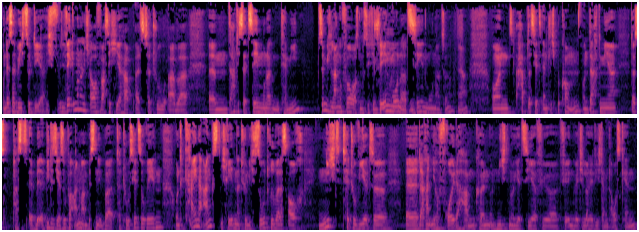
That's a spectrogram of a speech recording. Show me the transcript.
Und deshalb bin ich zu der. Ich decke immer noch nicht auf, was ich hier habe als Tattoo, aber ähm, da hatte ich seit zehn Monaten einen Termin. Ziemlich lange voraus musste ich den Zehn. Monaten? Zehn Monate, ja. Und habe das jetzt endlich bekommen und dachte mir, das passt, äh, bietet sich ja super an, mal ein bisschen über Tattoos hier zu reden. Und keine Angst, ich rede natürlich so drüber, dass auch Nicht-Tätowierte äh, daran ihre Freude haben können und nicht nur jetzt hier für, für irgendwelche Leute, die sich damit auskennen.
